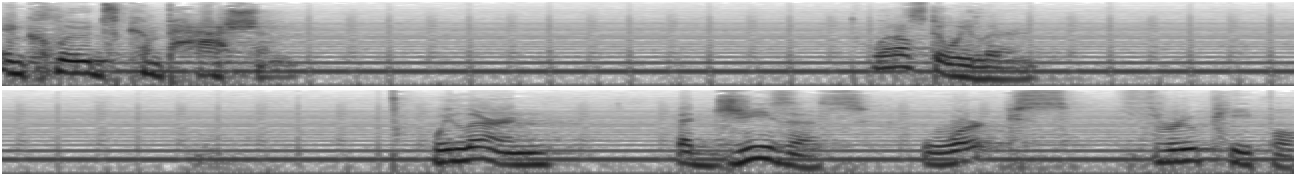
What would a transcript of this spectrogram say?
includes compassion. What else do we learn? We learn that Jesus works through people.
